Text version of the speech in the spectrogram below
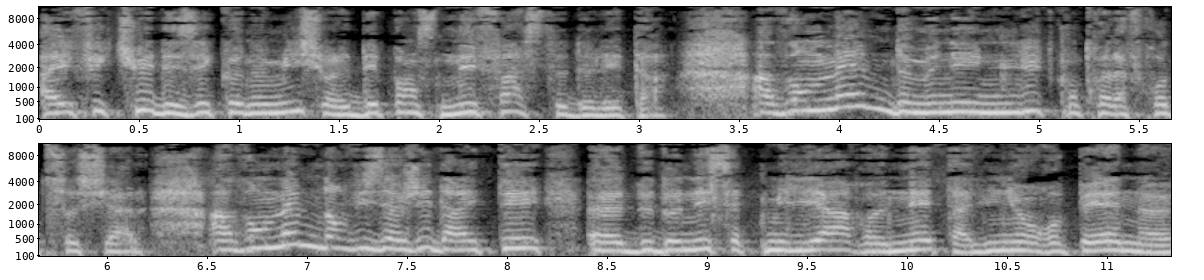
à effectuer des économies sur les dépenses néfastes de l'État, avant même de mener une lutte contre la fraude sociale, avant même d'envisager d'arrêter euh, de donner 7 milliards euh, nets à l'Union européenne euh,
